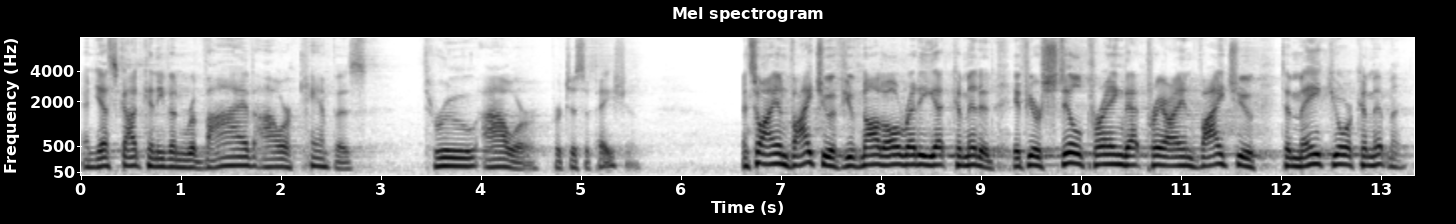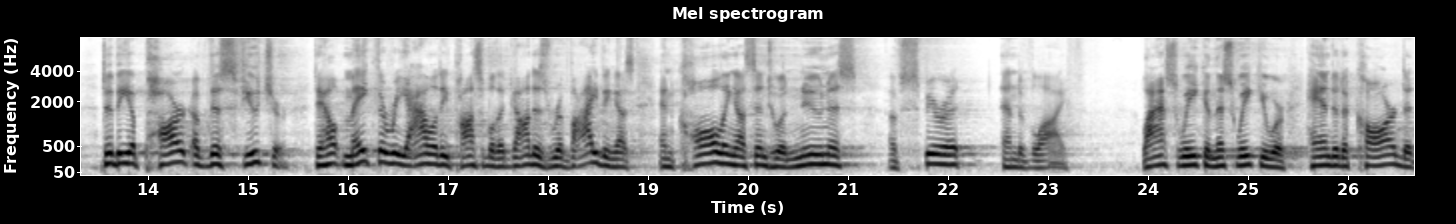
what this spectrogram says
and yes, God can even revive our campus through our participation. And so I invite you, if you've not already yet committed, if you're still praying that prayer, I invite you to make your commitment, to be a part of this future to help make the reality possible that God is reviving us and calling us into a newness of spirit and of life. Last week and this week, you were handed a card that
